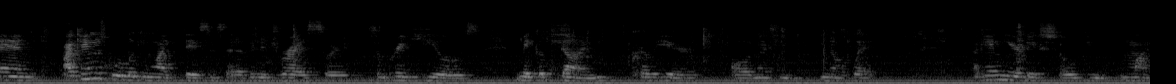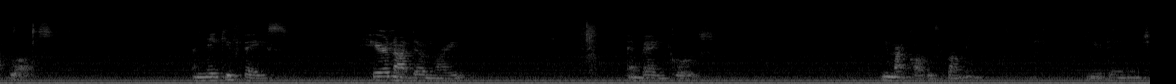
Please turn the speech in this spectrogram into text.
And I came to school looking like this instead of in a dress or some pretty heels, makeup done, curly hair, all nice and you know wet. I came here to show you my flaws. A naked face, hair not done right, and baggy clothes. You might call this bummy. your day and age,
